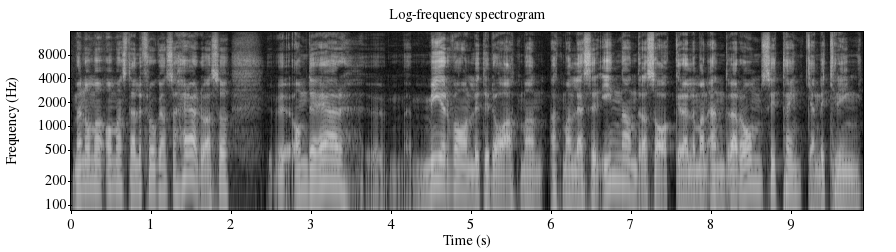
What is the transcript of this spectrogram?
Men om man, om man ställer frågan så här då, alltså om det är eh, mer vanligt idag att man, att man läser in andra saker eller man ändrar om sitt tänkande kring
